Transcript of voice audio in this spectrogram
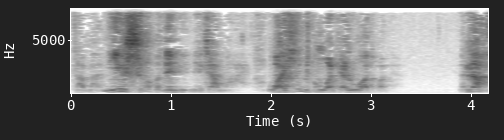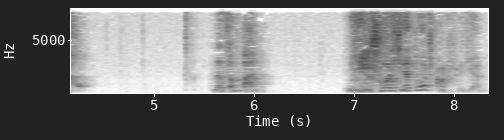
怎么？你舍不得你那战马呀？我心疼我这骆驼呢。那好，那怎么办呢？你说歇多长时间吧？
